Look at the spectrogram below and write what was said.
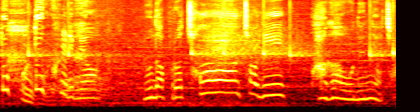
뚝뚝 흘리며 눈앞으로 천천히 다가오는 여자.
